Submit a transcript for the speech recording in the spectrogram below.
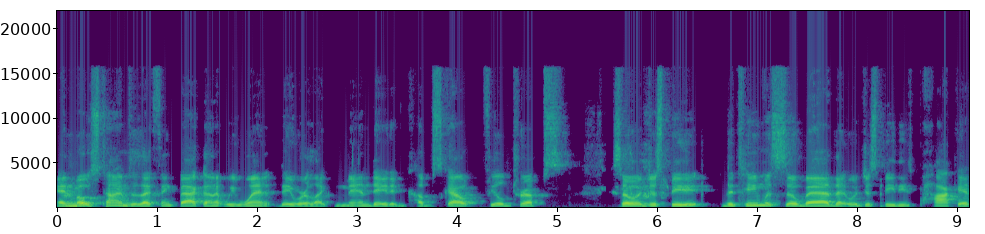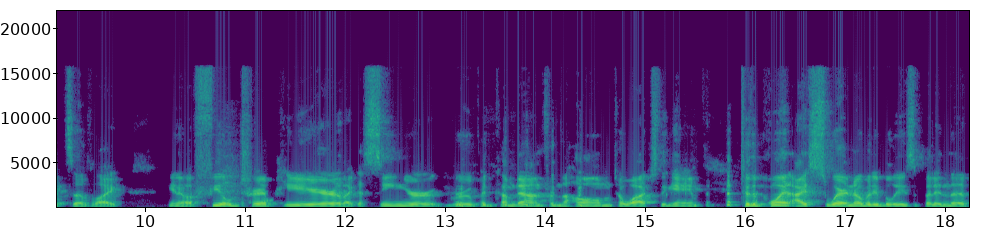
And most times, as I think back on it, we went. They were like mandated Cub Scout field trips. So it'd just be the team was so bad that it would just be these pockets of like, you know, a field trip here, like a senior group had come down from the home to watch the game. To the point, I swear, nobody believes it, but in the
